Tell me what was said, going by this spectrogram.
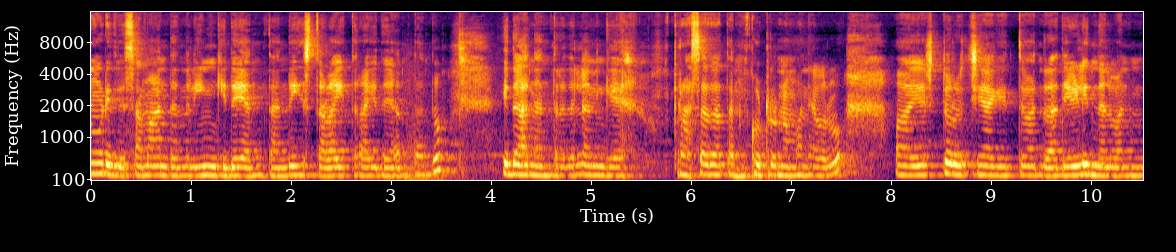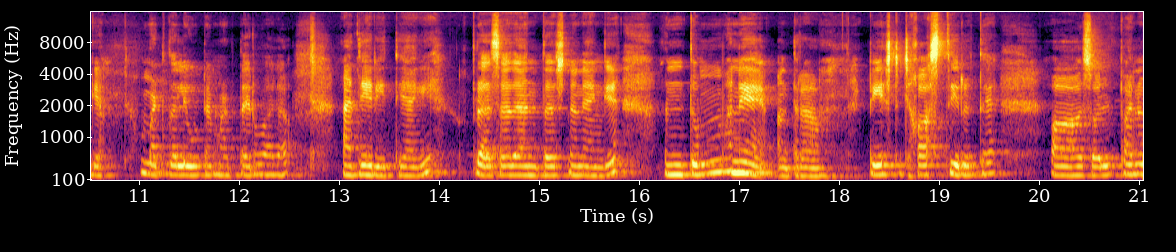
ನೋಡಿದ್ವಿ ಸಮಾನದಲ್ಲಿ ಹಿಂಗಿದೆ ಅಂತಂದು, ಈ ಸ್ಥಳ ಈ ಥರ ಇದೆ ಅಂತಂದು. ಇದಾದ ನಂತರದಲ್ಲಿ ನನಗೆ ಪ್ರಸಾದ ತಂದುಕೊಟ್ರು ನಮ್ಮ ಮನೆಯವರು. ಎಷ್ಟು ರುಚಿಯಾಗಿತ್ತು ಅಂದರೆ ಅದು ಹೇಳಿದ್ನಲ್ವ ನಿಮಗೆ? ಮಠದಲ್ಲಿ ಊಟ ಮಾಡ್ತಾ ಇರುವಾಗ ಅದೇ ರೀತಿಯಾಗಿ ಪ್ರಸಾದ ಅಂದ ತಕ್ಷಣ ಹಂಗೆ ತುಂಬಾ ಒಂಥರ ಟೇಸ್ಟ್ ಜಾಸ್ತಿ ಇರುತ್ತೆ. ಸ್ವಲ್ಪನೂ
